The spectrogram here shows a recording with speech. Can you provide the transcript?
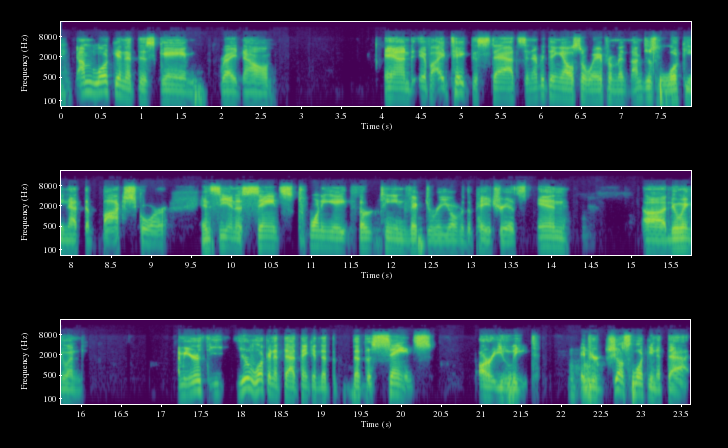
I'm looking at this game right now. And if I take the stats and everything else away from it, I'm just looking at the box score and seeing a Saints 28 13 victory over the Patriots in uh, New England. I mean, you're you're looking at that thinking that the, that the Saints are elite. If you're just looking at that,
